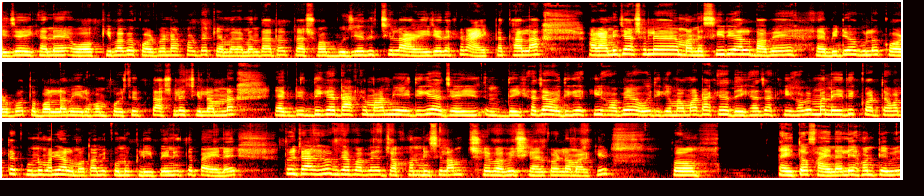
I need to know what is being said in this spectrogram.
এই যে এখানে ও কীভাবে করবে না করবে ক্যামেরাম্যান দাদা তা সব বুঝিয়ে দিচ্ছিল। আর এই যে দেখেন আরেকটা থালা। আর আমি যে আসলে মানে সিরিয়ালভাবে ভিডিওগুলো করব তো বললাম এইরকম পরিস্থিতিতে আসলে ছিলাম না। একদিক দিকে ডাকে মামি এইদিকে যে দেখা যা ওইদিকে কী হবে, ওইদিকে মামা ডাকে দেখা যা কী হবে। মানে এইদিক করতে করতে কোনো সিরিয়াল মতো আমি কোনো ক্লিপে নিতে পারি নাই। তো যাই হোক যেভাবে যখন নিছিলাম সেভাবে শেয়ার করলাম আর কি। তো এই তো ফাইনালি এখন টেবিল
